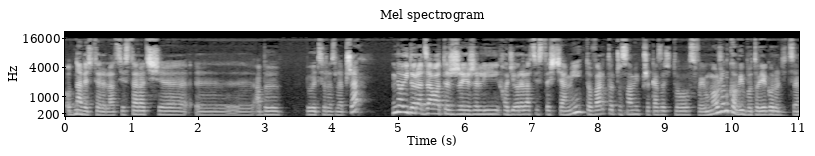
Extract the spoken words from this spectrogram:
odnawiać te relacje, starać się, yy, aby były coraz lepsze. No i doradzała też, że jeżeli chodzi o relacje z teściami, to warto czasami przekazać to swojemu małżonkowi, bo to jego rodzice.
